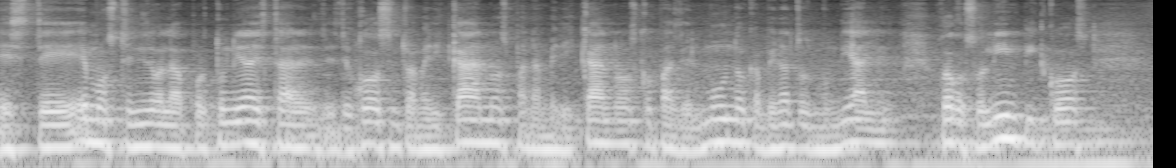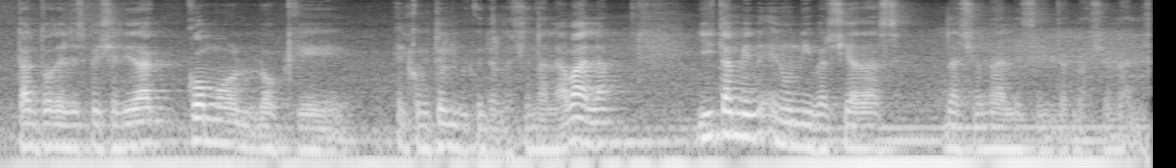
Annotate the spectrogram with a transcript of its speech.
Este, hemos tenido la oportunidad de estar desde Juegos Centroamericanos, Panamericanos, Copas del Mundo, Campeonatos Mundiales, Juegos Olímpicos, tanto de la especialidad como lo que el Comité Olímpico Internacional avala y también en universidades nacionales e internacionales.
